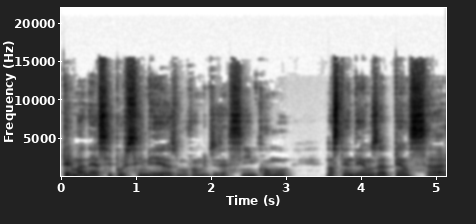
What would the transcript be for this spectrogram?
permanece por si mesmo, vamos dizer assim, como nós tendemos a pensar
